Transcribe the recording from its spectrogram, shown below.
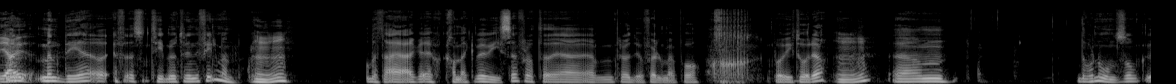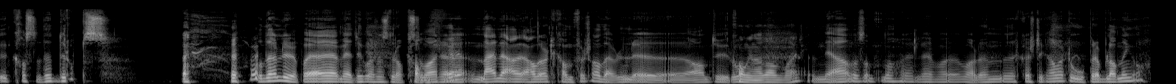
jeg men, men det, øh, sånn ti minutter inn i filmen, Mhm. og dette er, kan jeg ikke bevise, for at jeg, jeg prøvde jo å følge med på, på Victoria. Mhm. Um, det var noen som kastet et drops. Og lurer jeg på, jeg vet jo ikke hva slags drops det var. Nei, det hadde det vært kamfer, så hadde jeg vel uh, annet uro. Kongen av Danmark. Ja, noe sånt noe. Eller var var det en, kanskje det kan ha vært operablanding òg.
